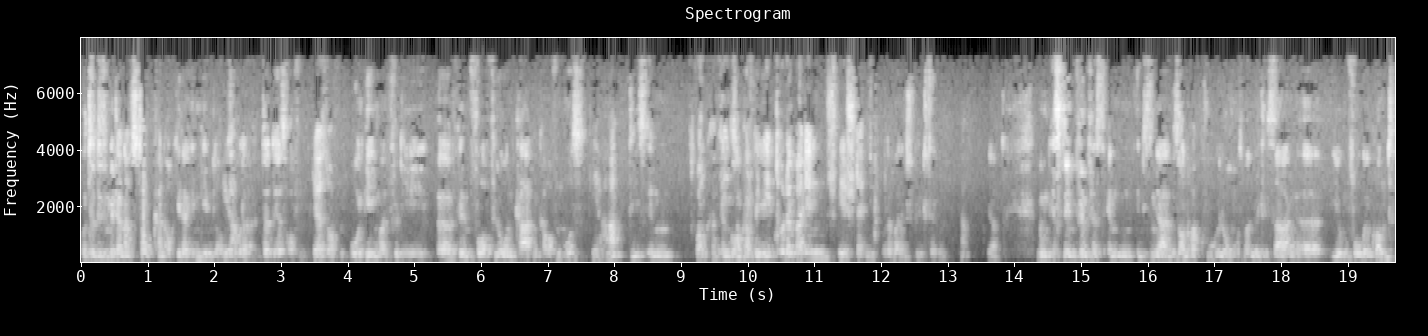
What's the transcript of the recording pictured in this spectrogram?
und zu diesem Mitternachtstalk kann auch jeder hingehen, glaube ich, ja. oder? Der, der, ist offen. Der ist offen. Wohingegen man für die äh, Filmvorführung Karten kaufen muss. Ja. Die es im Grand Café, im Café gibt oder bei den Spielstätten. Oder bei den Spielstätten. Ja. ja. Nun ist dem Filmfest Emden in diesem Jahr ein besonderer Coup gelungen, muss man wirklich sagen. Äh, Jürgen Vogel kommt.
